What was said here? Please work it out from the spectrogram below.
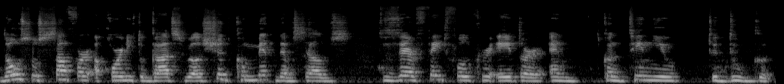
those who suffer according to God's will should commit themselves to their faithful Creator and continue to do good.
